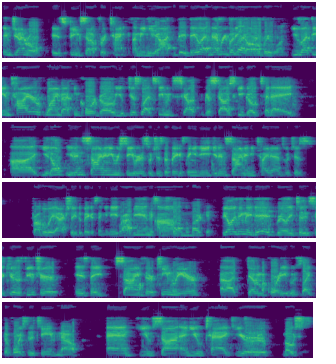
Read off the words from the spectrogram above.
in general is being set up for a tank. I mean, you Yeah. got they, they let everybody Let go. everyone. You let the entire linebacking core go. You just let Stephen Gostkowski go today. Uh, you don't. You didn't sign any receivers, which is the biggest thing you need. You didn't sign any tight ends, which is probably actually the biggest thing you need. Robbie Anderson's Um, still on the market. The only thing they did really to secure the future is they signed their team leader, uh, Devin McCourty, who's like the voice of the team now, and you sign and you tagged your most,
